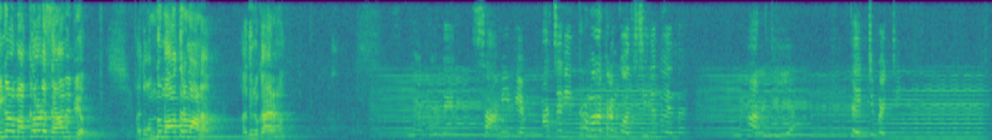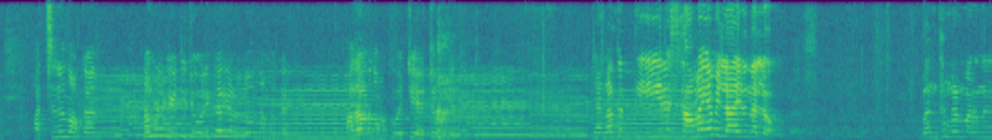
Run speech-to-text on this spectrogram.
നിങ്ങൾ മക്കളുടെ സാമീപ്യം അതൊന്നു മാത്രമാണ് അതിനു കാരണം. സാമീപ്യം അച്ഛൻ ഇത്രമാത്രം കൊതിച്ചിരുന്നു എന്ന് അറിഞ്ഞില്ല. തെറ്റുപറ്റി. അച്ഛനെ നോക്കാൻ നമ്മുടെ വീട്ടിൽ ജോലിക്കാരി ഉണ്ടല്ലോ എന്ന് നമ്മൾ കരുതി. അതാണ് നമുക്ക് പറ്റിയ ഏറ്റവും വലിയ തെറ്റ്. ഞങ്ങൾക്ക് തീരെ സമയമില്ലായിരുന്നല്ലോ. ബന്ധങ്ങൾ മറന്ന്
